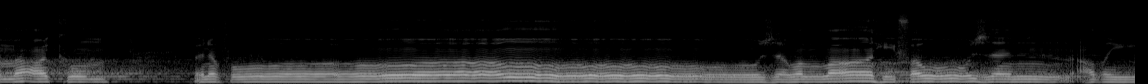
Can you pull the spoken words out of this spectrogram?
معكم فنفوز والله فوزا عظيما.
